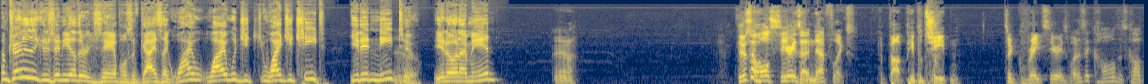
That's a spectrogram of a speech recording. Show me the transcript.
I'm trying to think if there's any other examples of guys like why why would you why'd you cheat you didn't need to you know what I mean Yeah. There's a whole series on Netflix about people cheating. It's a great series. What is it called? It's called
